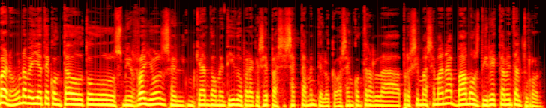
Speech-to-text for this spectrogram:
Bueno, una vez ya te he contado todos mis rollos, el que ando metido para que sepas exactamente lo que vas a encontrar la próxima semana, vamos directamente al turrón.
